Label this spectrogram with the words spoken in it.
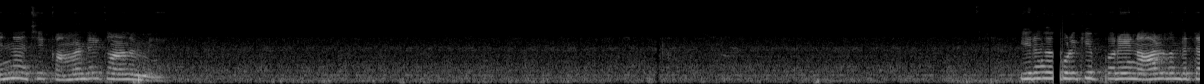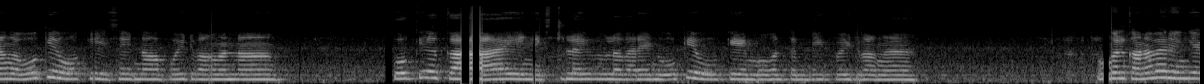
என்னாச்சு? கமெண்டே காணுமே. இருங்க குளிக்க போகிறேன் ஆள் வந்துட்டாங்க. Okay okay. சரிண்ணா போயிட்டு வாங்கண்ணா ஓகே அக்கா. நெக்ஸ்ட் லைவ்ல வரேன். Okay okay. மோகன் தம்பி போயிட்டு வாங்க. உங்கள் கணவர் இங்கே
